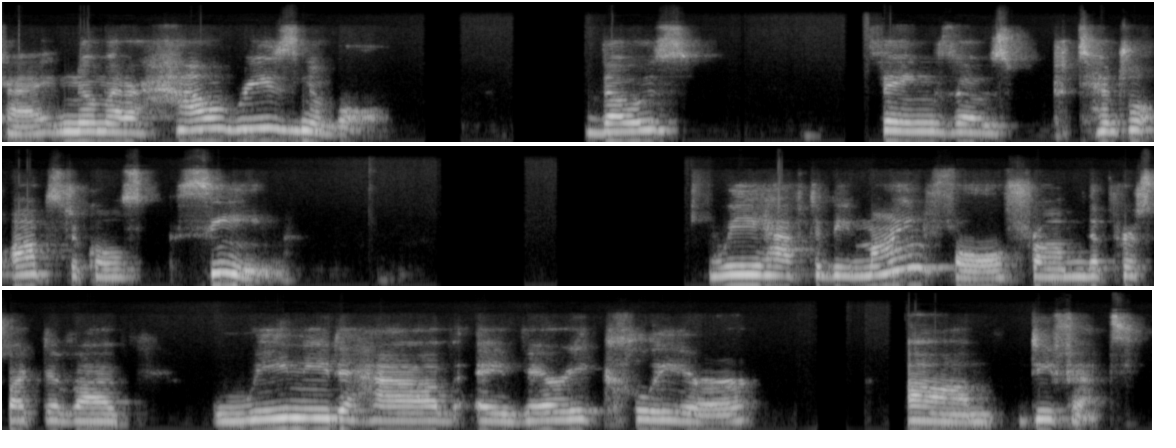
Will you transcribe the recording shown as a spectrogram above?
Okay, no matter how reasonable those things, those potential obstacles seem, we have to be mindful from the perspective of we need to have a very clear um, defense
